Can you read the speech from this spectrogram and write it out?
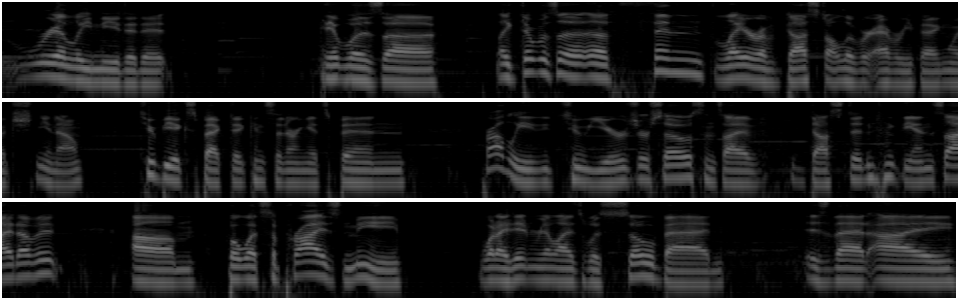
Really needed it. It was, uh, like, there was a, a thin layer of dust all over everything, which, you know, to be expected considering it's been probably two years or so since I've dusted the inside of it. Um, but what surprised me, what I didn't realize was so bad, is that I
